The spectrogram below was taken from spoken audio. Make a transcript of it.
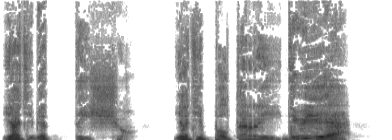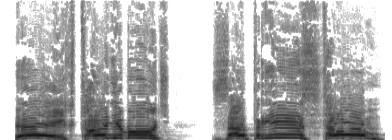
Я тебе тысячу, я тебе полторы, две! Эй, кто-нибудь, за приставом!»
